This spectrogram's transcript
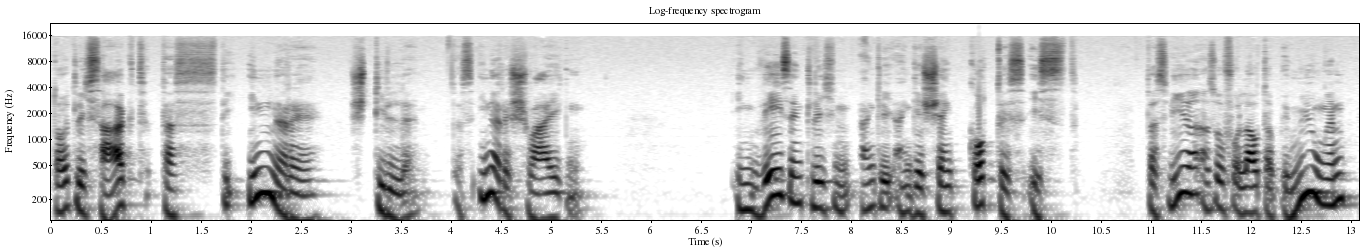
deutlich sagt, dass die innere Stille, das innere Schweigen im Wesentlichen eigentlich ein Geschenk Gottes ist, dass wir also vor lauter Bemühungen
